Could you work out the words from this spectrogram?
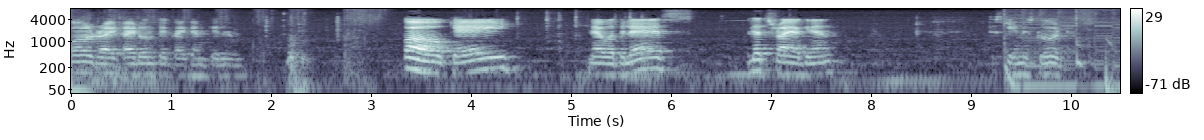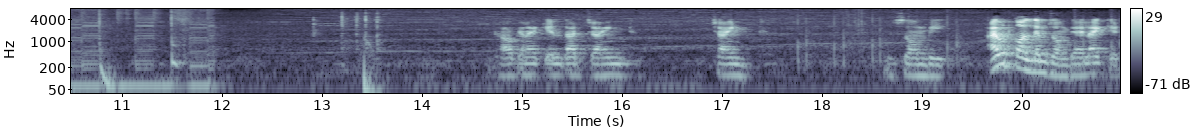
Alright I don't think I can kill him. Okay. Nevertheless let's try again. This game is good. How can I kill that giant giant zombie I would call them zombie. I like it.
